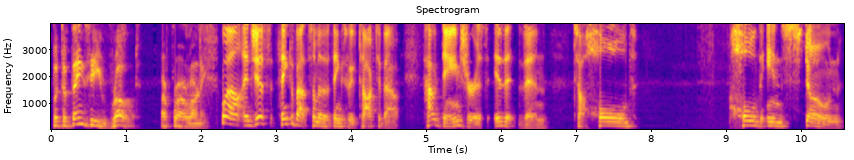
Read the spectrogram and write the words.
but the things he wrote are for our learning. Well, and just think about some of the things we've talked about. How dangerous is it then to hold hold in stone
